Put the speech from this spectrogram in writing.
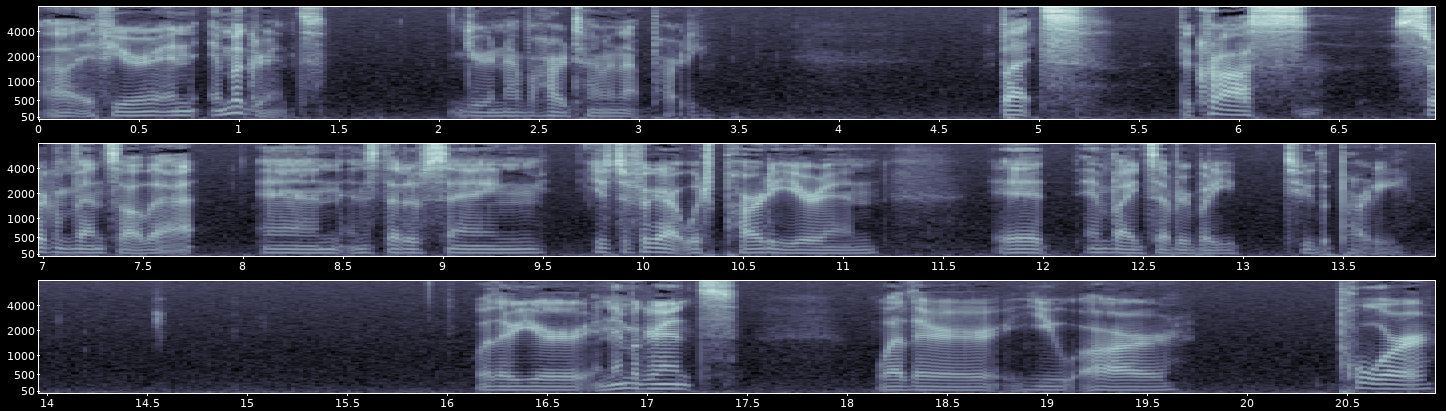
Uh, if you're an immigrant, you're going to have a hard time in that party. But the cross circumvents all that, and instead of saying you have to figure out which party you're in, it invites everybody to the party. Whether you're an immigrant, whether you are poor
